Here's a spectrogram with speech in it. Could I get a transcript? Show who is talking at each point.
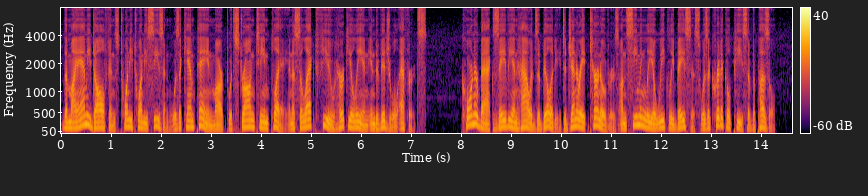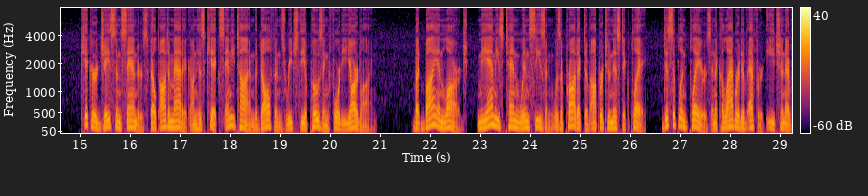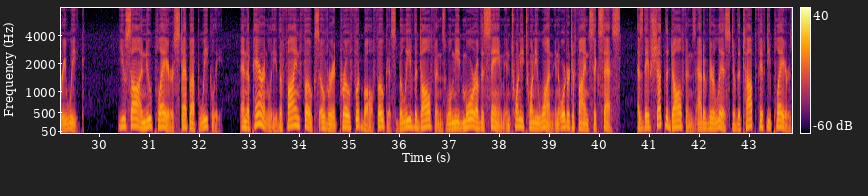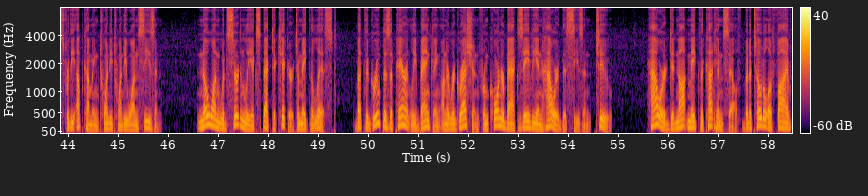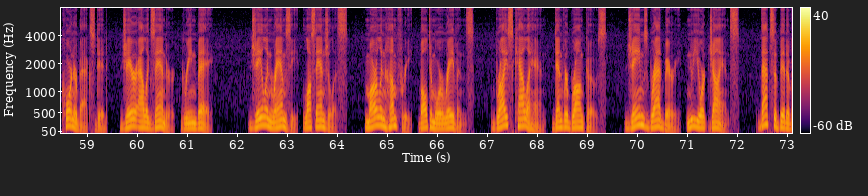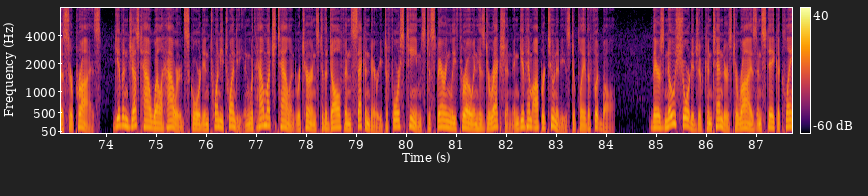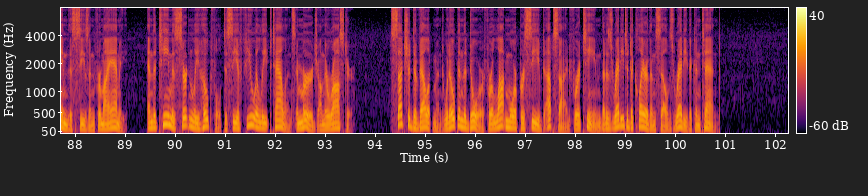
Speaker 1: The Miami Dolphins 2020 season was a campaign marked with strong team play and a select few Herculean individual efforts. Cornerback Xavier Howard's ability to generate turnovers on seemingly a weekly basis was a critical piece of the puzzle. Kicker Jason Sanders felt automatic on his kicks any time the Dolphins reached the opposing 40-yard line. But by and large, Miami's 10-win season was a product of opportunistic play, disciplined players and a collaborative effort each and every week. You saw a new player step up weekly, and apparently the fine folks over at Pro Football Focus believe the Dolphins will need more of the same in 2021 in order to find success, as they've shut the Dolphins out of their list of the top 50 players for the upcoming 2021 season. No one would certainly expect a kicker to make the list. But the group is apparently banking on a regression from cornerback Xavier Howard this season, too. Howard did not make the cut himself but a total of five cornerbacks did, Jaire Alexander, Green Bay. Jalen Ramsey, Los Angeles. Marlon Humphrey, Baltimore Ravens. Bryce Callahan, Denver Broncos. James Bradberry, New York Giants. That's a bit of a surprise, given just how well Howard scored in 2020 and with how much talent returns to the Dolphins secondary to force teams to sparingly throw in his direction and give him opportunities to play the football. There's no shortage of contenders to rise and stake a claim this season for Miami, and the team is certainly hopeful to see a few elite talents emerge on their roster. Such a development would open the door for a lot more perceived upside for a team that is ready to declare themselves ready to contend.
